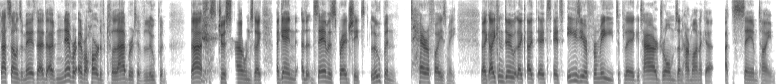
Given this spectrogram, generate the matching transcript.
that sounds amazing. I've never ever heard of collaborative looping. That just sounds like again uh, the same as spreadsheets. Looping terrifies me. Like I can do like I, it's it's easier for me to play guitar, drums, and harmonica at the same time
